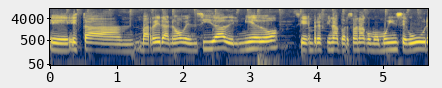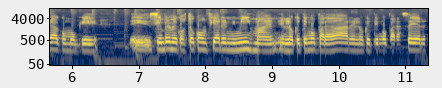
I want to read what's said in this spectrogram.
eh, esta mm, barrera no vencida del miedo. Siempre fui una persona como muy insegura, como que eh, siempre me costó confiar en mí misma, en, lo que tengo para dar, en lo que tengo para hacer.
